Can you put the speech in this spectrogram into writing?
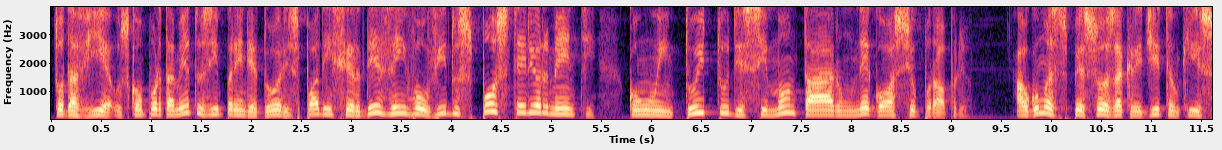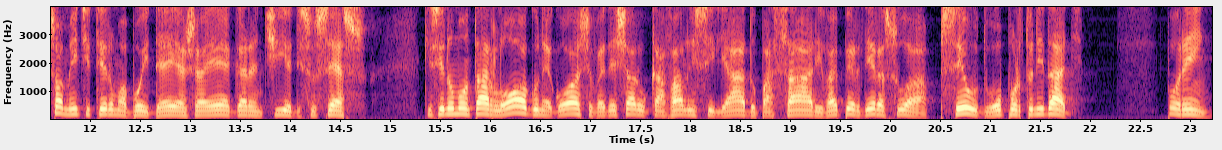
Todavia, os comportamentos empreendedores podem ser desenvolvidos posteriormente, com o intuito de se montar um negócio próprio. Algumas pessoas acreditam que somente ter uma boa ideia já é garantia de sucesso que se não montar logo o negócio vai deixar o cavalo encilhado passar e vai perder a sua pseudo-oportunidade. Porém,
